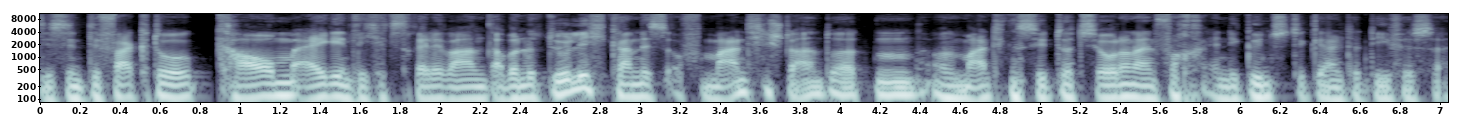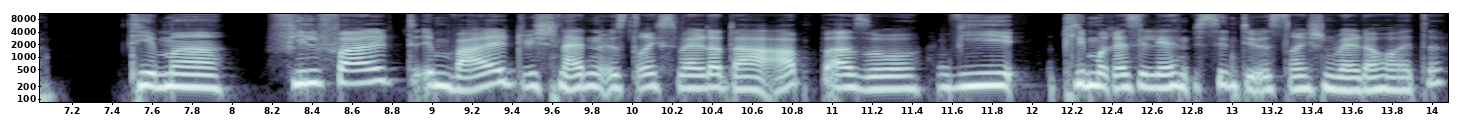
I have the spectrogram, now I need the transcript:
die sind de facto kaum eigentlich jetzt relevant. Aber natürlich kann es auf manchen Standorten und manchen Situationen einfach eine günstige Alternative sein. Thema Vielfalt im Wald. Wie schneiden Österreichs Wälder da ab? Also wie klimaresilient sind die österreichischen Wälder heute?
